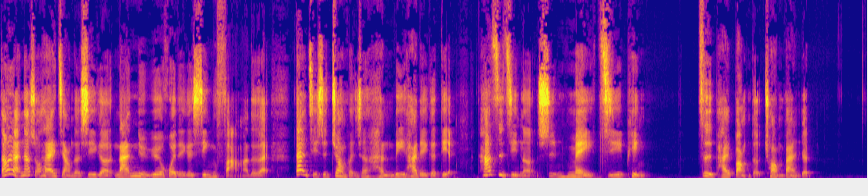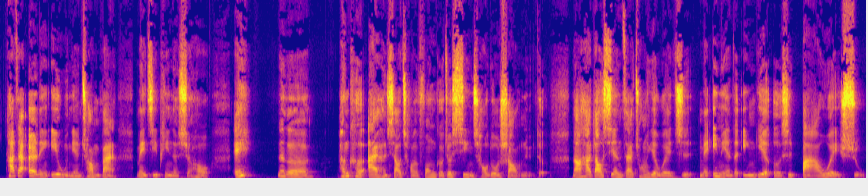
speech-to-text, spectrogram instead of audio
当然那时候他在讲的是一个男女约会的一个心法嘛，对不对？但其实 John 本身很厉害的一个点，他自己呢是美极品自拍棒的创办人。他在二零一五年创办美极品的时候，诶，那个。很可爱、很小巧的风格，就吸引超多少女的。然后他到现在创业为止，每一年的营业额是八位数。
